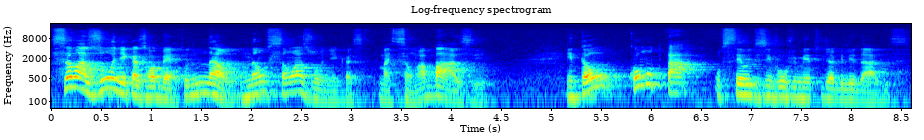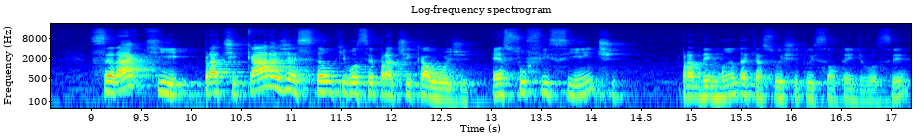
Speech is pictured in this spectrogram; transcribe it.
São as únicas, Roberto? Não, não são as únicas, mas são a base. Então, como está o seu desenvolvimento de habilidades? Será que praticar a gestão que você pratica hoje é suficiente para a demanda que a sua instituição tem de você?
